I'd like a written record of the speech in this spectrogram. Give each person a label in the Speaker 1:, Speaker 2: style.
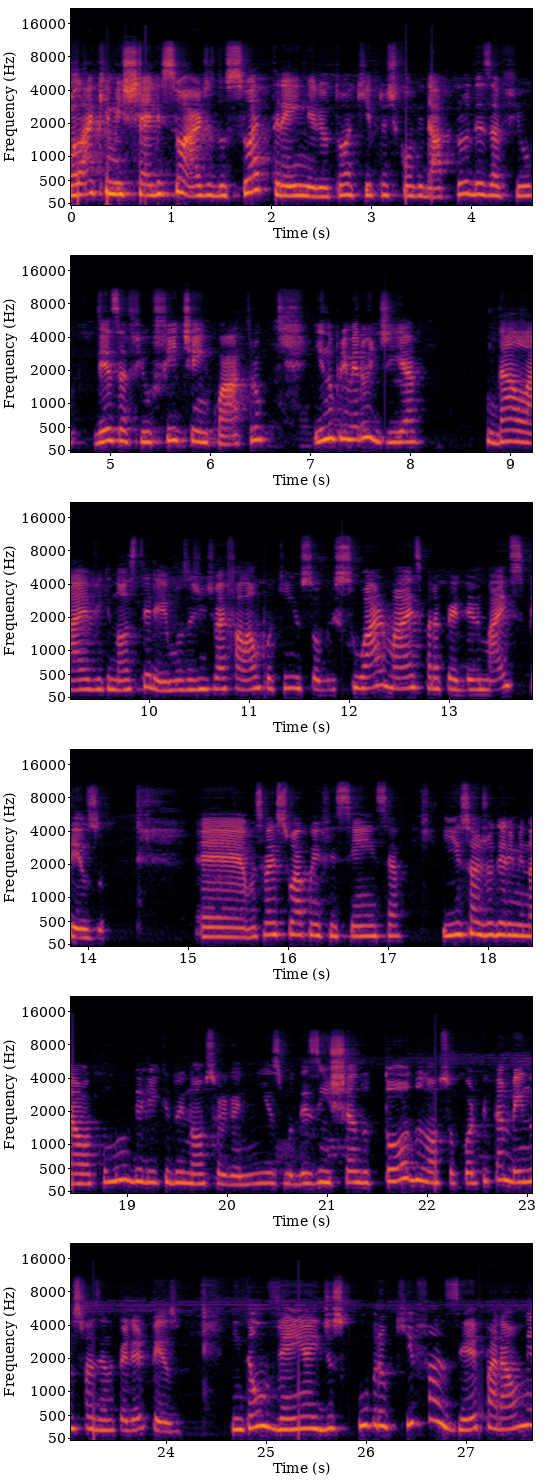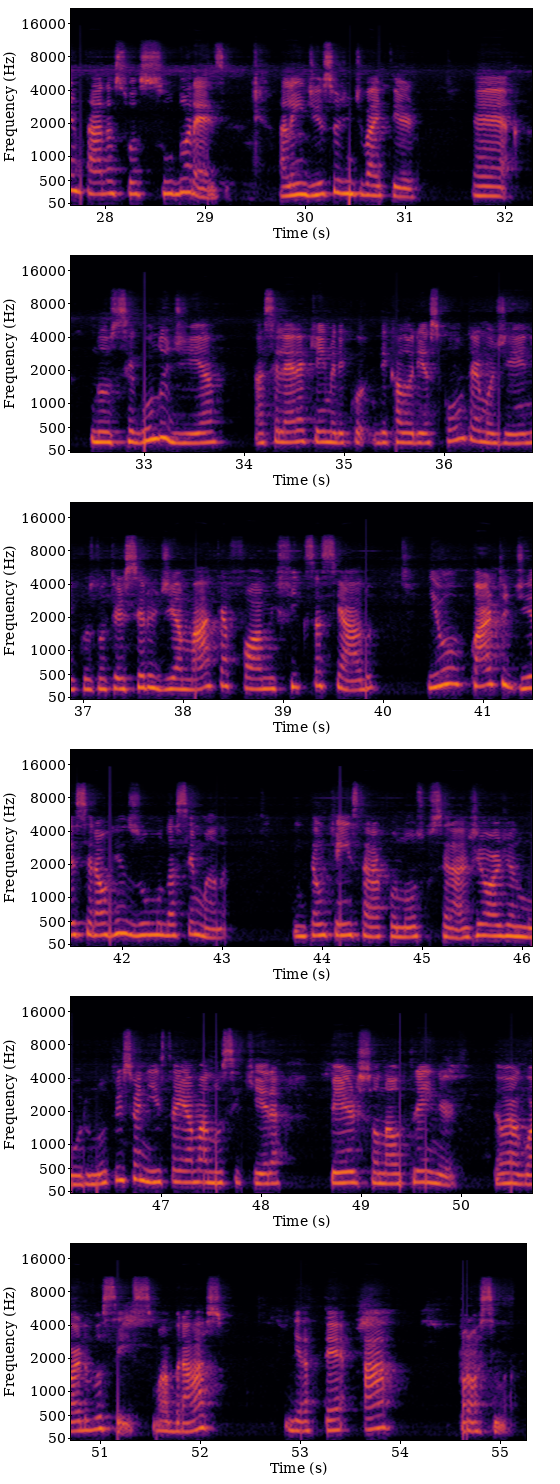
Speaker 1: Olá, aqui é Michele Soares do Sua Trainer. Eu estou aqui para te convidar para o desafio, desafio Fit em 4. E no primeiro dia da live que nós teremos, a gente vai falar um pouquinho sobre suar mais para perder mais peso. É, você vai suar com eficiência e isso ajuda a eliminar o acúmulo de líquido em nosso organismo, desinchando todo o nosso corpo e também nos fazendo perder peso. Então venha e descubra o que fazer para aumentar a sua sudorese. Além disso, a gente vai ter é, no segundo dia, acelere a queima de, de, calorias com termogênicos. No terceiro dia, mate a fome, fique saciado. E o quarto dia será o resumo da semana. Então, quem estará conosco será a Georgia Muro, nutricionista, e a Manu Siqueira, personal trainer. Então, eu aguardo vocês. Um abraço e até a próxima.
